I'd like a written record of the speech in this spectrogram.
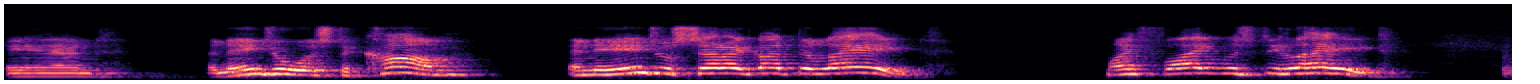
and an angel was to come, and the angel said, I got delayed. My flight was delayed.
